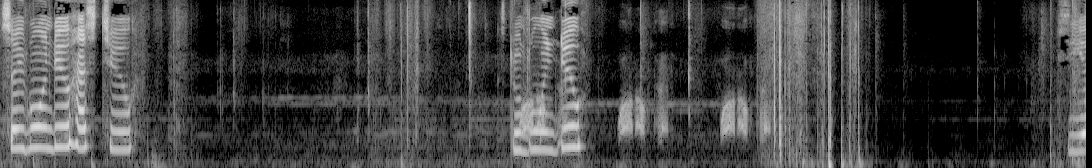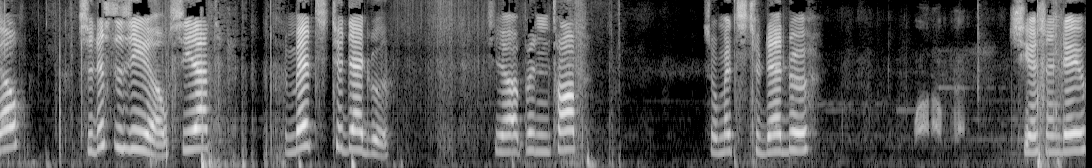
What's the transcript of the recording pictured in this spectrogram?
So you're going to do has to still going to do. So this is zero. See that? Commits to dead See up in the top? So commits to dead CSN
